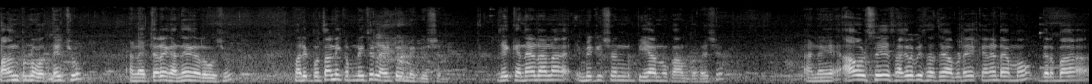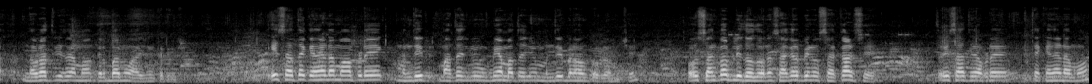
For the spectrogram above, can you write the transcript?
પાલનપુરનો વતની છું અને અત્યારે ગાંધીનગર રહું છું. મારી પોતાની કંપની છે લાઇટો ઇમિગ્રેશન જે કેનેડાના ઇમિગ્રેશન પીઆરનું કામ કરે છે. અને આ વર્ષે સાગરભાઈ સાથે આપણે કેનેડામાં ગરબા નવરાત્રિમાં ગરબાનું આયોજન કર્યું છે. એ સાથે કેનેડામાં આપણે એક મંદિર, માતાજીનું, ઉમિયા માતાજીનું મંદિર બનાવવાનો પ્રોગ્રામ છે. બહુ સંકલ્પ લીધો હતો અને સાગરભાઈનો સહકાર છે, તો એ સાથે આપણે તે કેનેડામાં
